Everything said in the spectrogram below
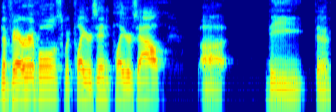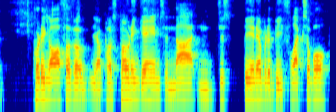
the variables with players in, players out, uh, the the putting off of a you know postponing games and not, and just being able to be flexible.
